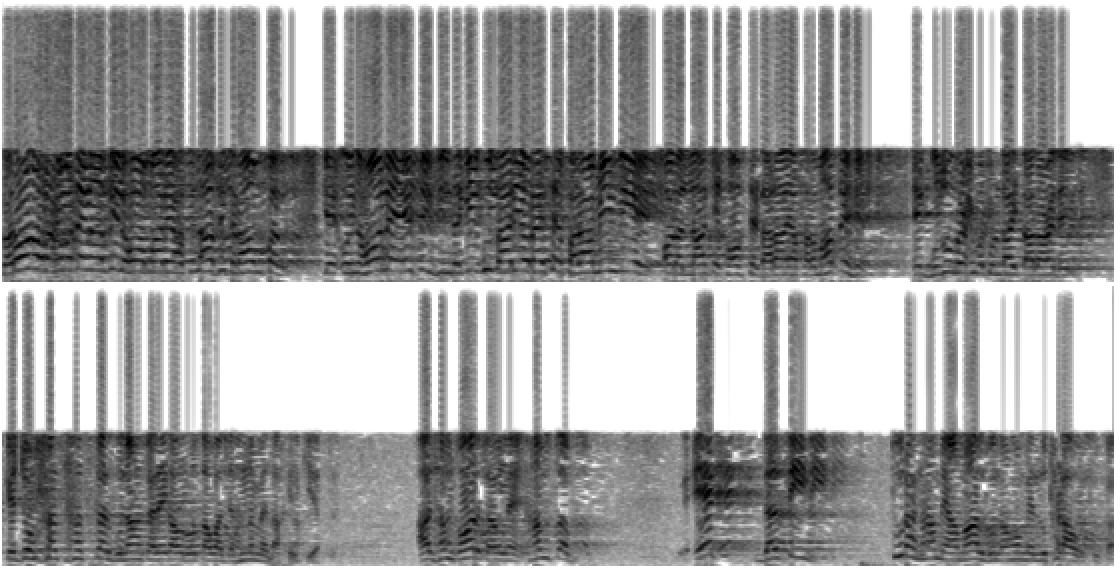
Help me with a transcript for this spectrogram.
کروڑوں رحمت نازل ہو ہمارے اسلاف کرام پر کہ انہوں نے ایسی زندگی گزاری اور ایسے فرامین دیے اور اللہ کے خوف سے ڈرایا فرماتے ہیں۔ ایک بزرگ رحمت اللہ تعالی علیہ کہ جو ہنس ہنس کر گناہ کرے گا اور روتا ہوا جہنم میں داخل کیا۔ آج ہم غور کر لیں، ہم سب ایک غلطی پورا نام اعمال گناہوں میں لتھڑا ہو چکا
